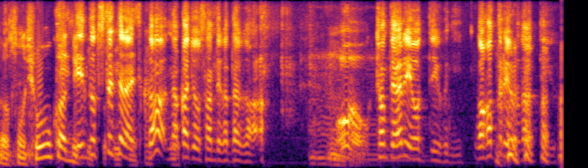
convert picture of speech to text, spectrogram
からその評価軸伝統てないですか、中条さんって方が。うん。おうちゃんとやれよっていうふうに、分かってるやろなっていう。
